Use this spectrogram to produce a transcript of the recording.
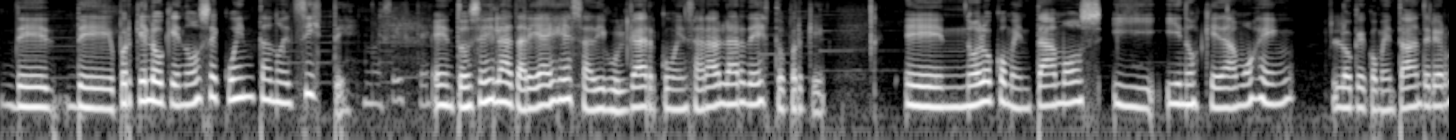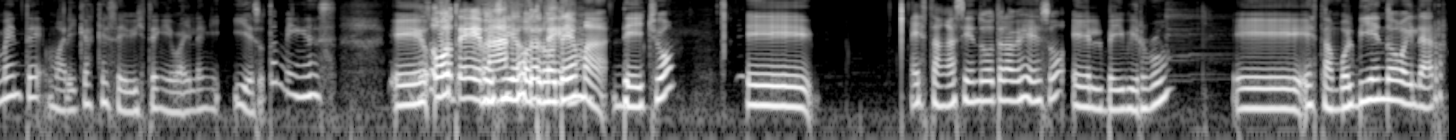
de, de, porque lo que no se cuenta no existe. No existe. Entonces la tarea es esa, divulgar, comenzar a hablar de esto, porque eh, no lo comentamos y, y nos quedamos en lo que comentaba anteriormente, maricas que se visten y bailan, y, y eso también es, eh, Es otro tema, sí, es otro otro tema. tema. De hecho, eh, están haciendo otra vez eso, el baby room. Eh, están volviendo a bailar.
